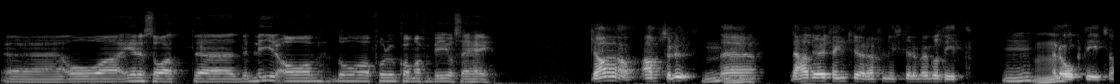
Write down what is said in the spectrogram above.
eh, och är det så att eh, det blir av, då får du komma förbi och säga hej. Ja, ja, absolut. Mm. Det, det hade jag ju tänkt göra för ni skulle väl gå dit. Mm. Eller åkt dit. Så.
